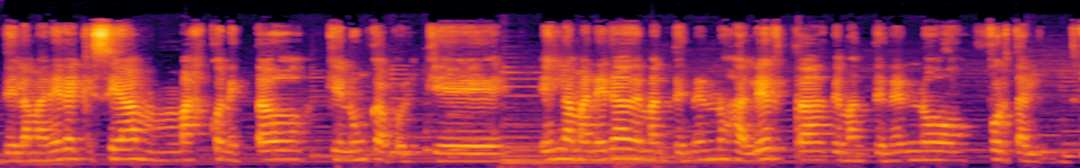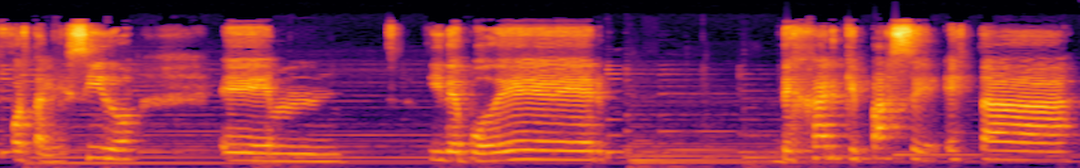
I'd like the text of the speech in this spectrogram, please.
de la manera que sea más conectados que nunca, porque es la manera de mantenernos alertas, de mantenernos fortalecidos eh, y de poder dejar que pase esta,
